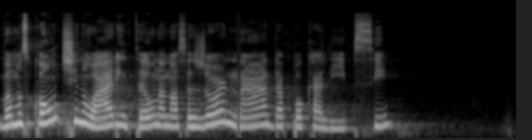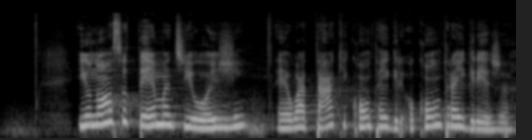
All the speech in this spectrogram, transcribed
Vamos continuar, então, na nossa jornada Apocalipse. E o nosso tema de hoje é o ataque contra a, igreja, contra a igreja.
